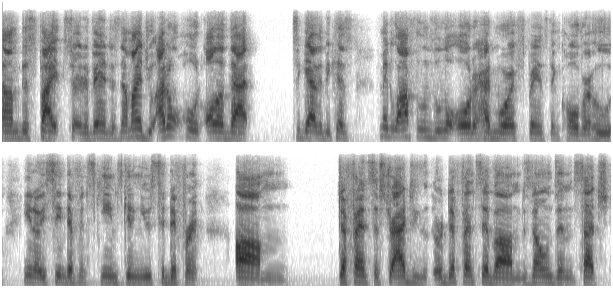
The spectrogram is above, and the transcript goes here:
um, despite certain advantages. Now mind you i don't hold all of that together because mclaughlin's a little older had more experience than culver who you know he's seen different schemes getting used to different um, defensive strategies or defensive um, zones and such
